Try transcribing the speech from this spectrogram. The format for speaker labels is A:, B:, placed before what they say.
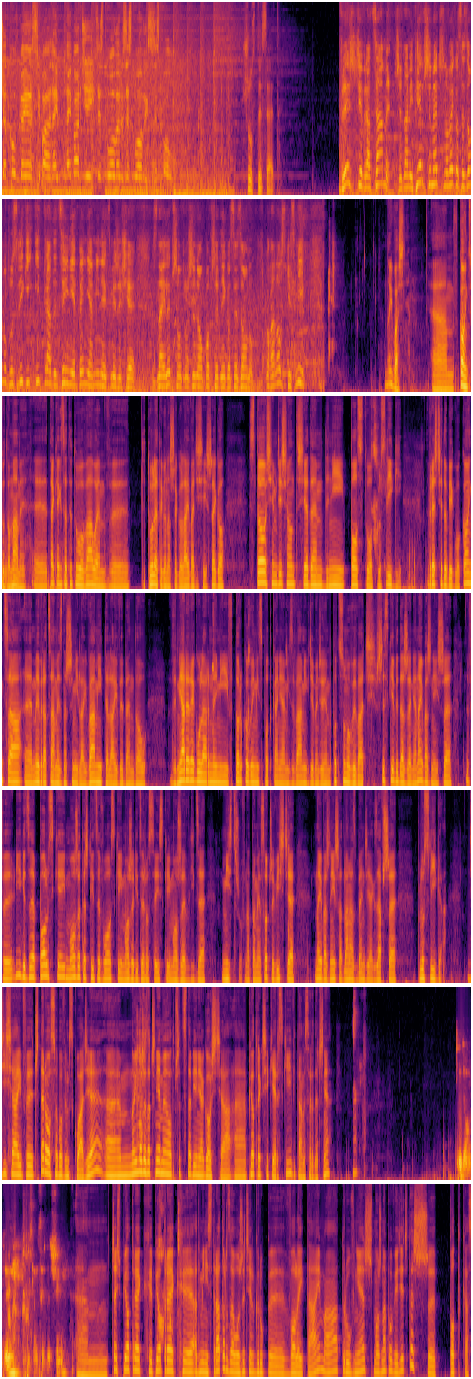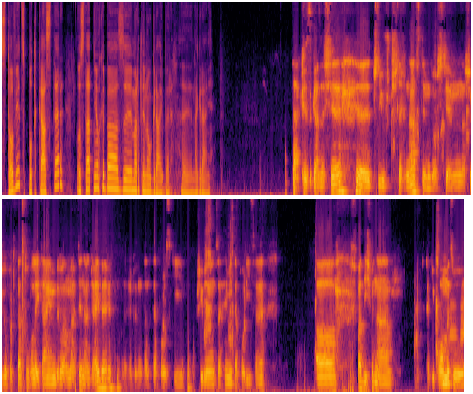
A: siatkówka jest chyba naj, najbardziej zespołowym z zespołowych z zespołów.
B: Szósty set.
C: Wreszcie wracamy. Przed nami pierwszy mecz nowego sezonu Plus Ligi i tradycyjnie Beniaminek zmierzy się z najlepszą drużyną poprzedniego sezonu. Kochanowski, Smith.
D: No i właśnie. em, w końcu to mamy. E, tak jak zatytułowałem w tytule tego naszego live'a dzisiejszego, 187 dni postu od Plus Ligi. Wreszcie dobiegło końca. E, My wracamy z naszymi live'ami. Te live'y będą w miarę regularnymi, wtorkowymi spotkaniami z Wami, gdzie będziemy podsumowywać wszystkie wydarzenia najważniejsze w lidze polskiej, może też lidze włoskiej, może lidze rosyjskiej, może w lidze mistrzów. Natomiast oczywiście najważniejsza dla nas będzie jak zawsze Plus Liga. Dzisiaj w czteroosobowym składzie. No i może zaczniemy od przedstawienia gościa. E, Piotrek Siekierski, witamy serdecznie.
E: Dzień dobry, witam serdecznie.
D: Cześć Piotrek. Piotrek, administrator, założyciel grupy Volley Time, a również można powiedzieć też podcastowiec, podcaster. Ostatnio chyba z Martyną Grajber e, nagranie.
E: Tak, zgadza się. E, Czyli już czternastym gościem naszego podcastu Volley Time była Martyna Greiber, reprezentantka Polski przyjmująca Chemika Police. O, wpadliśmy na taki pomysł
